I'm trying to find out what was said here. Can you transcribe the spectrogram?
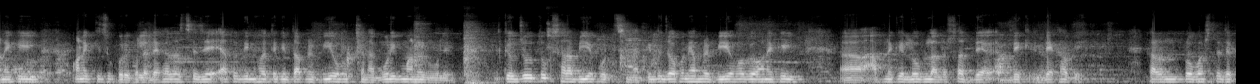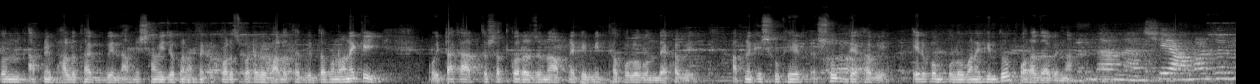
অনেকেই অনেক কিছু করে ফেলে। দেখা যাচ্ছে যে এতদিন হয়তো কিন্তু আপনার বিয়ে হচ্ছে না গরিব মানুষ বলে। কেউ যৌতুক ছাড়া বিয়ে করছে না, কিন্তু যখনই আমরা বিয়ে হবে অনেকেই আপনাকে লোভ লালসা দেখাবে। কারণ প্রবাসে যখন আপনি ভালো থাকবেন, আপনার স্বামী যখন আপনাকে খরচ পাঠাবে, ভালো থাকবেন, তখন অনেকেই ওই টাকা আত্মসাৎ করার জন্য আপনাকে মিথ্যা প্রলোভন দেখাবে আপনাকে সুখের সুখ দেখাবে এরকম প্রলোভনে কিন্তু পড়া যাবে না। না না সে আমার জন্য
